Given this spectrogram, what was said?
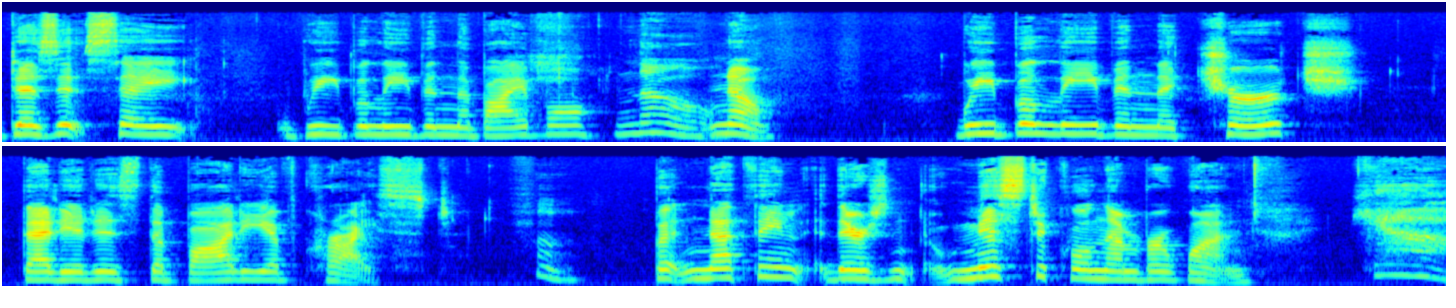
does it say we believe in the Bible? No. No. We believe in the church that it is the body of Christ. Hmm. But nothing, there's mystical number one. Yeah.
